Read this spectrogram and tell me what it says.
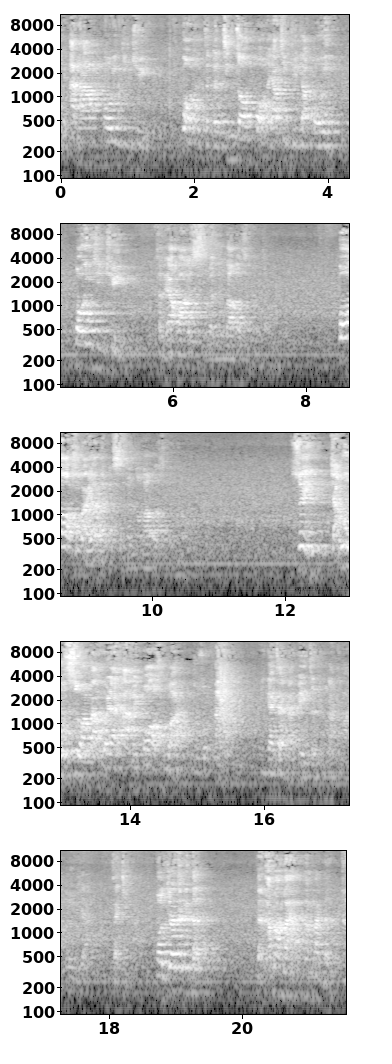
你按它勾印进去，过了整个荆州过了要进去叫 bolt，bolt 进去可能要花个十分钟到二十分钟，bolt 出来要等个十分钟到二十分钟。所以，假如我吃完饭回来，他没 bolt 出来，就说应该再买杯珍珠奶茶喝一下，再进来，我就在这边等，等他慢慢慢慢的等，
